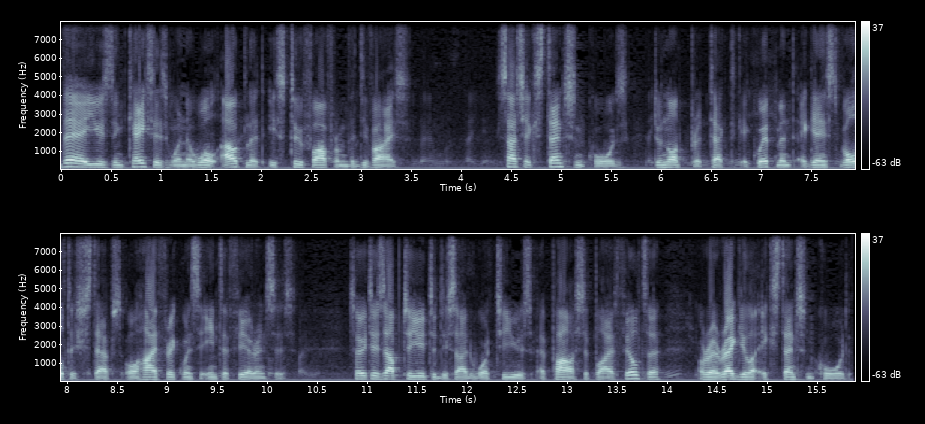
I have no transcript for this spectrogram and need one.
They are used in cases when a wall outlet is too far from the device. Such extension cords do not protect equipment against voltage steps or high frequency interferences. So it is up to you to decide what to use, a power supply filter or a regular extension cord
